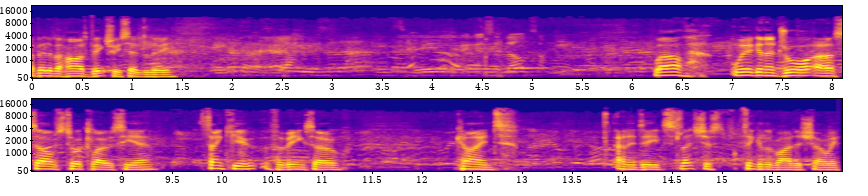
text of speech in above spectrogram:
A bit of a hard victory, says Louis. Well, we're going to draw ourselves to a close here. Thank you for being so kind. And indeed, let's just think of the riders, shall we,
